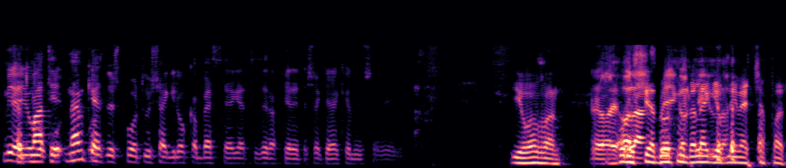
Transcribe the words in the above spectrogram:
Milyen jó Máté, nem kezdő sportúságirokkal beszélgetsz azért a félretesek elkerülése vége. Jól van. Jaj, Borussia Dortmund a legjobb német csapat.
